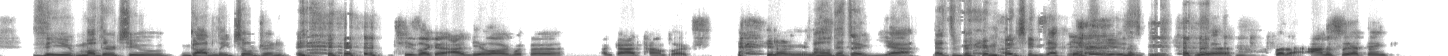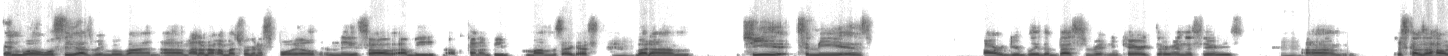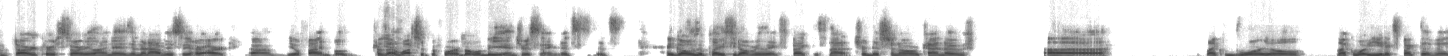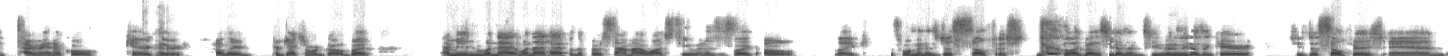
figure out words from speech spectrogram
the mother to godly children. She's like an ideologue with a a god complex. you know what I mean? Oh, that's a yeah. That's very much exactly what she is. yeah, but honestly, I think, and we'll we'll see as we move on. Um, I don't know how much we're gonna spoil in these, so I'll, I'll be I'll kind of be mums, I guess. Mhm. But um, she to me is arguably the best written character in the series. Mhm. Um, just because of how dark her storyline is, and then obviously her arc. Um, you'll find both because I watched it before, but will be interesting. It's it's it goes a place you don't really expect. It's not traditional kind of uh like royal like what you'd expect of a tyrannical character, how their projection would go. But I mean when that when that happened the first time I watched too, and it's just like, oh, like this woman is just selfish. like that. She doesn't she literally doesn't care. She's just selfish and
